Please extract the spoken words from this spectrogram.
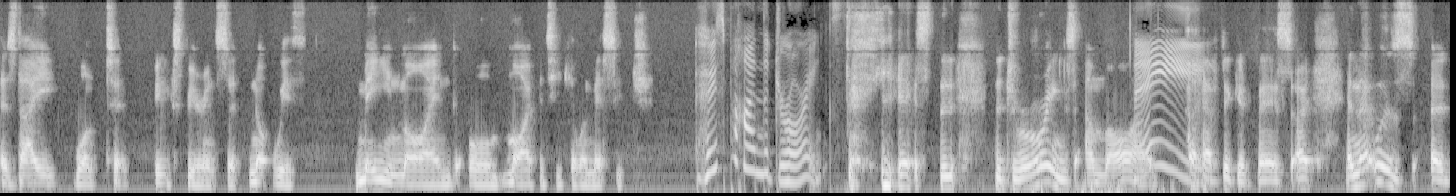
as they want to experience it, not with me in mind or my particular message. Who's behind the drawings? yes, the, the drawings are mine. Hey. I have to confess. I, and that was a,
